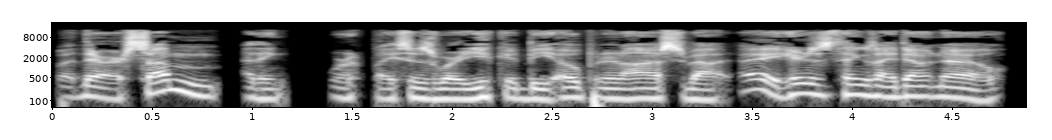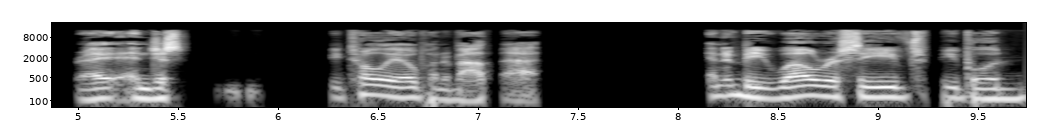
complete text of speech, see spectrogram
but there are some, I think, workplaces where you could be open and honest about, hey, here's the things I don't know, right? And just be totally open about that. And it'd be well received. People would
